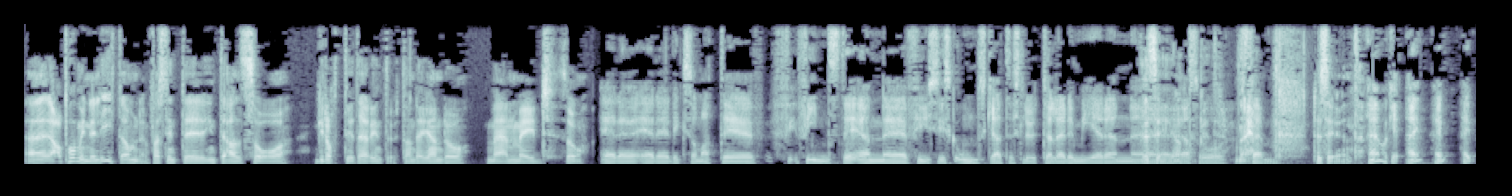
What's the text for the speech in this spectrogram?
Eh, ja, påminner lite om den, fast inte, inte alls så grottigt är det inte, utan det är ändå man-made så. Är det, är det liksom att det finns det en eh, fysisk ondska till slut eller är det mer en eh, Det ser jag inte, alltså, Peter. Nej. Det ser jag inte. Nej, okej. Nej, hej, hej.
